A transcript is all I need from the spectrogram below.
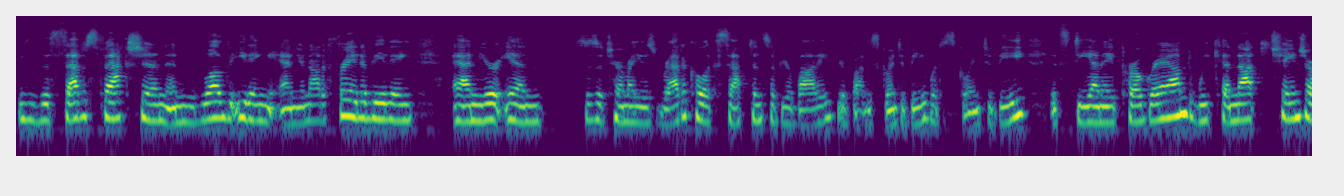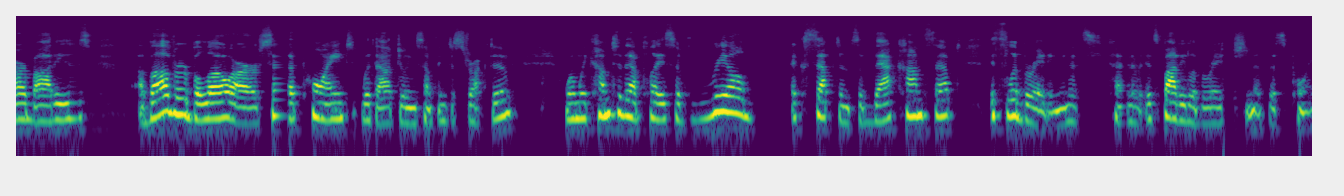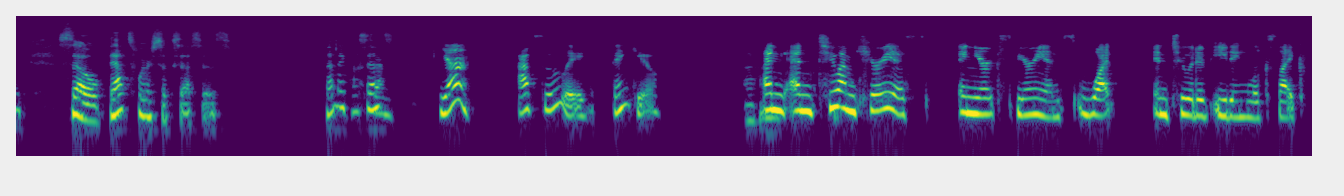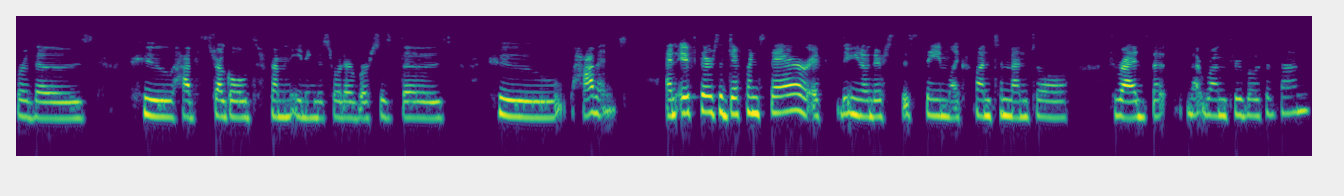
the satisfaction and you love eating and you're not afraid of eating and you're in this is a term I use radical acceptance of your body. Your body's going to be what it's going to be. It's DNA programmed. We cannot change our bodies above or below our set point without doing something destructive. When we come to that place of real acceptance of that concept it's liberating and it's kind of it's body liberation at this point. So that's where success is. Does that make awesome. sense? Yeah absolutely. Thank you. Uh-huh. and and two i'm curious in your experience what intuitive eating looks like for those who have struggled from an eating disorder versus those who haven't. And if there's a difference there if you know there's the same like fundamental threads that that run through both of them?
